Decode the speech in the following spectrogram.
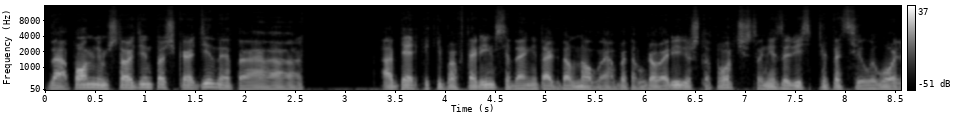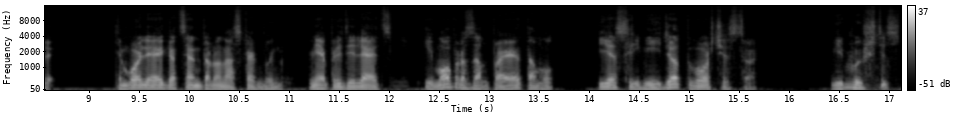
Да, помним, что 1.1 это опять-таки повторимся, да, не так давно мы об этом говорили, что творчество не зависит от силы воли. Тем более эго-центр у нас как бы не определяется никаким образом, поэтому если не идет творчество, не пышьтесь,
